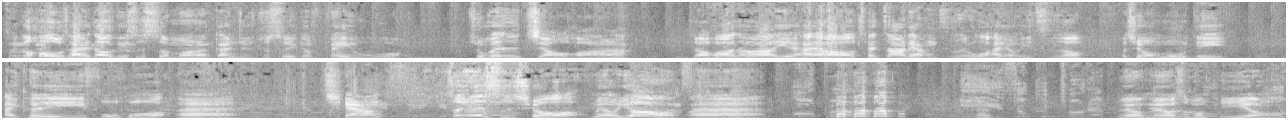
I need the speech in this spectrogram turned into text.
这个后台到底是什么呢？感觉就是一个废物哦，除非是狡猾啦，狡猾的话也还好，才炸两只，我还有一只哦，而且有墓地，还可以复活，哎，强，深渊死球没有用，哎，没有没有什么屁用哦。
